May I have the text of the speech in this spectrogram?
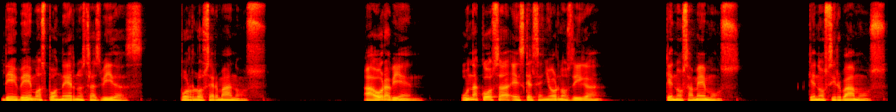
debemos poner nuestras vidas por los hermanos. Ahora bien, una cosa es que el Señor nos diga, que nos amemos, que nos sirvamos,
